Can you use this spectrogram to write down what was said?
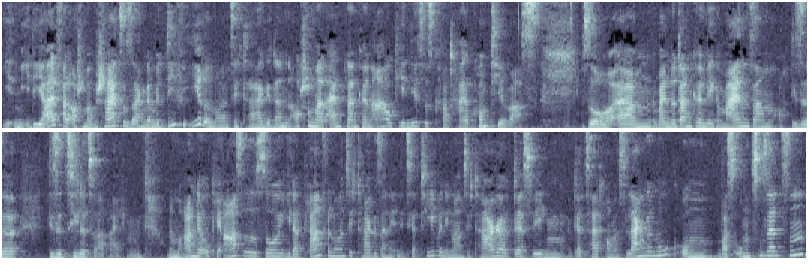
im Idealfall auch schon mal Bescheid zu sagen, damit die für ihre 90 Tage dann auch schon mal einplanen können, ah, okay, nächstes Quartal kommt hier was. So, ähm, weil nur dann können wir gemeinsam auch diese diese Ziele zu erreichen. Und im Rahmen der OKRs ist es so, jeder plant für 90 Tage seine Initiative, die 90 Tage. Deswegen, der Zeitraum ist lang genug, um was umzusetzen,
